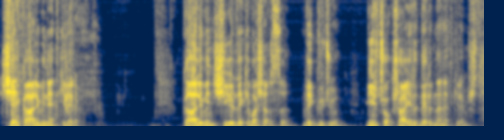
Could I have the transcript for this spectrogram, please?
Şeyh Galip'in etkileri Galip'in şiirdeki başarısı ve gücü birçok şairi derinden etkilemiştir.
